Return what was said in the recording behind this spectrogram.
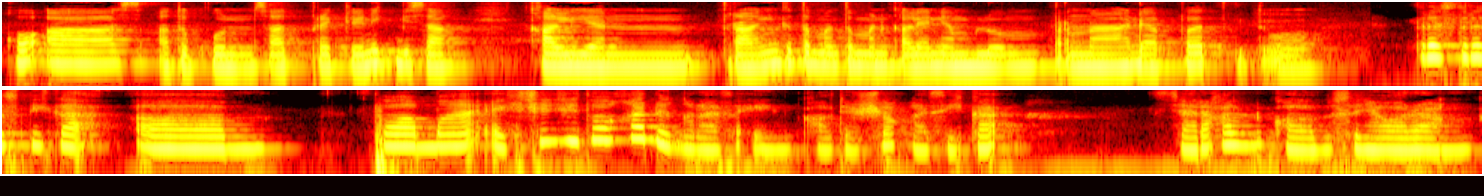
koas ataupun saat preklinik bisa kalian terangin ke teman-teman kalian yang belum pernah dapat gitu. Terus terus nih Kak, um, selama exchange itu kan ada ngerasain culture shock gak sih Kak? Secara kan kalau misalnya orang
